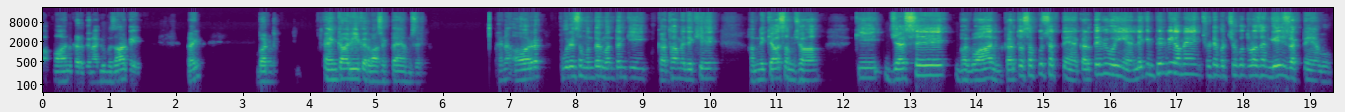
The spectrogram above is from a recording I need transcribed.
अपमान कर देना कि मज़ाक है राइट बट अहंकार ये करवा सकता है हमसे, है ना? और पूरे समुद्र मंथन की कथा में देखिए, हमने क्या समझा कि जैसे भगवान कर तो सब कुछ सकते हैं, करते भी वही हैं, लेकिन फिर भी हमें छोटे बच्चों को थोड़ा सा एंगेज रखते हैं वो।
